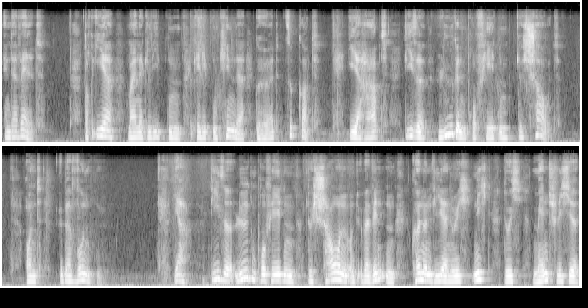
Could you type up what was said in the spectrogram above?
in der Welt. Doch ihr, meine geliebten, geliebten Kinder, gehört zu Gott. Ihr habt diese Lügenpropheten durchschaut und überwunden. Ja, diese Lügenpropheten durchschauen und überwinden können wir nicht durch menschliche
